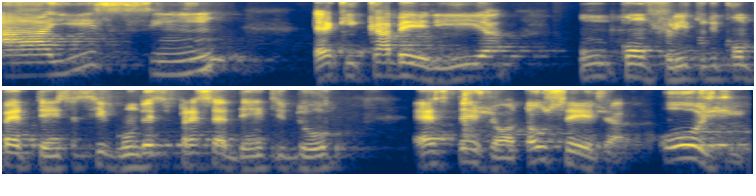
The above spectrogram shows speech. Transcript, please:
Aí sim é que caberia um conflito de competência, segundo esse precedente do STJ. Ou seja, hoje,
